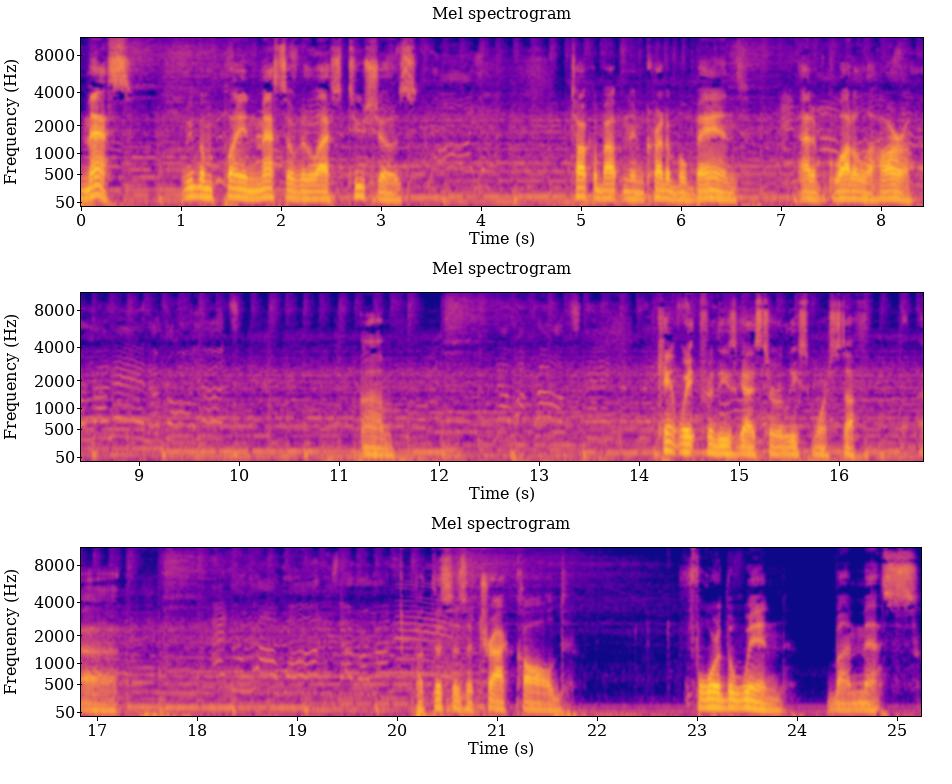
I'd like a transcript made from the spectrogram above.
Mess. We've been playing Mess over the last two shows. Talk about an incredible band out of Guadalajara. Um, can't wait for these guys to release more stuff. Uh, but this is a track called For the Win by Mess.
